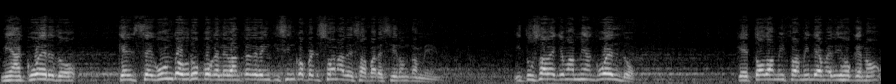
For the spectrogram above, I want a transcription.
Me acuerdo que el segundo grupo que levanté de 25 personas desaparecieron también. Y tú sabes qué más me acuerdo? Que toda mi familia me dijo que no,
